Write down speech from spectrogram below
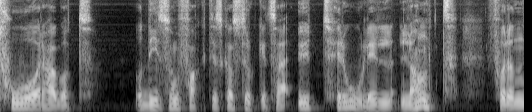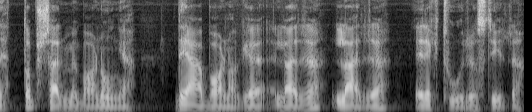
To år har gått, og de som faktisk har strukket seg utrolig langt for å nettopp skjerme barn og unge. Det er barnehagelærere, lærere, rektorer og styrere.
